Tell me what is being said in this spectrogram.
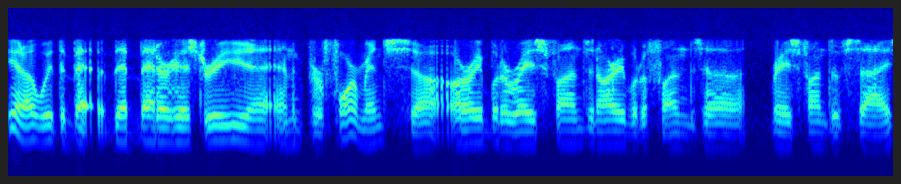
you know, with the be- better history uh, and the performance uh, are able to raise funds and are able to funds uh, raise funds of size.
